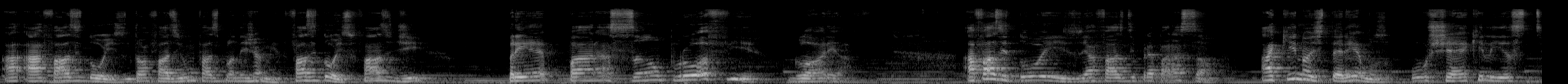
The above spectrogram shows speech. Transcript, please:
à, fase 2. Então a fase 1, um, fase planejamento. Fase 2, fase de preparação, prof. Glória. A fase 2 é a fase de preparação. Aqui nós teremos o checklist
